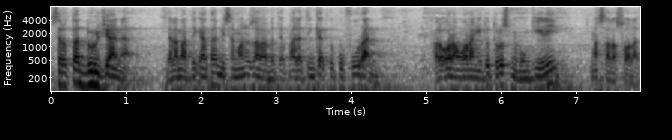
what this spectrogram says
serta durjana. Dalam arti kata bisa masuk pada tingkat kekufuran. Kalau orang-orang itu terus memungkiri masalah sholat.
